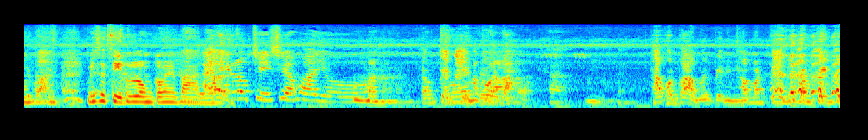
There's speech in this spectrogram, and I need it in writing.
ไม่บ้ามีสติรู้ลมก็ไม่บ้าอัแล้นว นี้ลูกชีเชื่อพ่ออยู่จำเป็นยังไงเป็นมันไปก็ไม่นานบ้าแล้วค่ะอืมถ้าคนบ้ามันเป็นอย่างนี้ถ้ามันเป็นมันเป็นไป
